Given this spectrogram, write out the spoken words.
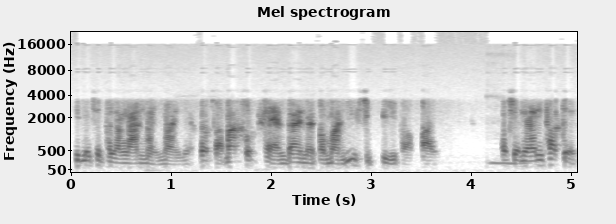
ที่ไม่ใช่พลังงานใหม่ๆเนี่ยก็สามารถทดแทนได้ในประมาณยี่สิบปีต่อไป เพราะฉะนั้นถ้าเกิด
